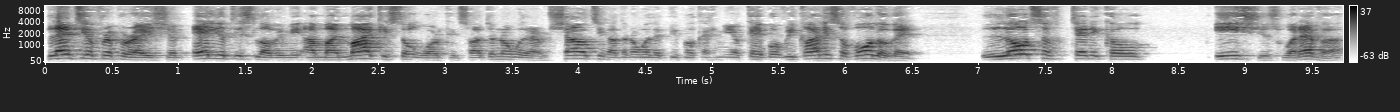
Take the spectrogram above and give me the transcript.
plenty of preparation. Elliot is loving me, and my mic is not working, so I don't know whether I'm shouting. I don't know whether people can hear me okay. But regardless of all of it, lots of technical issues, whatever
